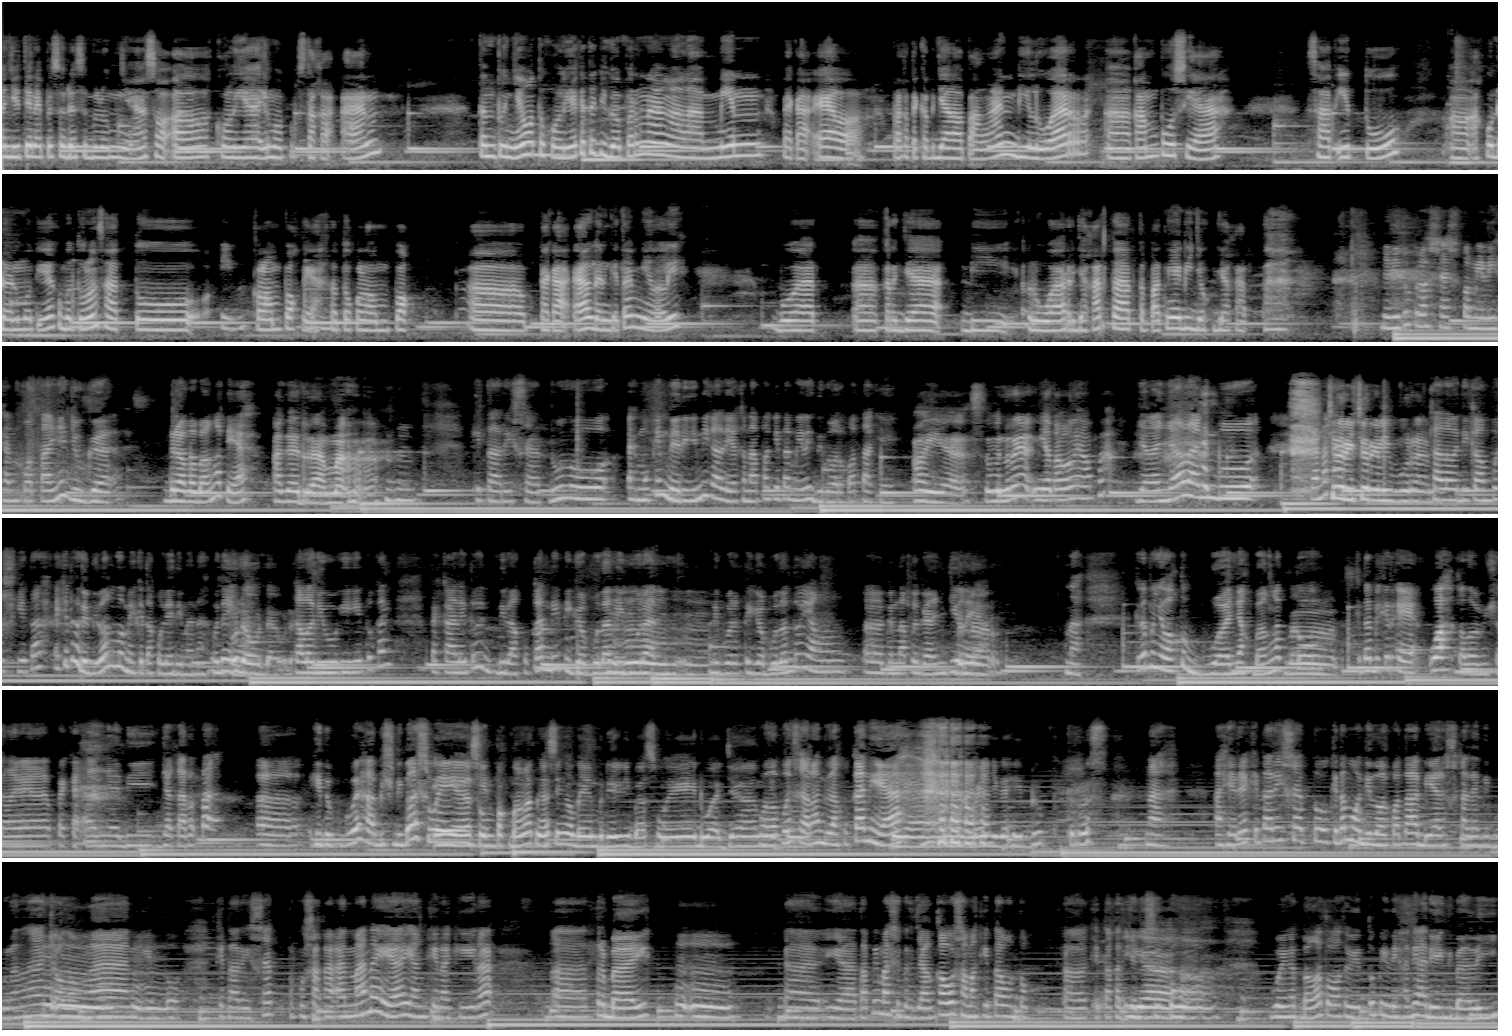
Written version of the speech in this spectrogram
Ngelanjutin episode sebelumnya soal kuliah ilmu perpustakaan. Tentunya waktu kuliah kita juga pernah ngalamin PKL praktek kerja lapangan di luar uh, kampus ya. Saat itu uh, aku dan Mutia kebetulan satu kelompok ya satu kelompok uh, PKL dan kita milih buat uh, kerja di luar Jakarta tepatnya di Yogyakarta dan itu proses pemilihan kotanya juga drama banget ya. Agak drama kita riset dulu. Eh mungkin dari ini kali ya kenapa kita milih di luar kota Ki? Oh iya sebenarnya niat awalnya apa? Jalan-jalan bu. Karena kan curi-curi liburan. kalau di kampus kita eh kita udah bilang belum ya kita kuliah di mana? Udah ya? Udah udah udah. Kalau di UI itu kan PKL itu dilakukan di tiga bulan liburan. Mm-mm. liburan tiga bulan tuh yang eh, genap ke ganjil ya benar kita punya waktu banyak banget tuh kita pikir kayak wah kalau misalnya PKL-nya di Jakarta eh, hidup gue habis di busway iya gitu. sumpah banget gak sih ngebayang berdiri di busway dua jam walaupun gitu. sekarang dilakukan ya iya ya, namanya juga hidup terus akhirnya kita riset tuh kita mau di luar kota biar sekalian liburan lah colongan mm-mm. gitu kita riset perpustakaan mana ya yang kira-kira eh, terbaik mm-mm. Eh, ya tapi masih terjangkau sama kita untuk eh, kita kerja di iya situ. gue inget banget waktu itu pilihannya ada yang di Bali.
